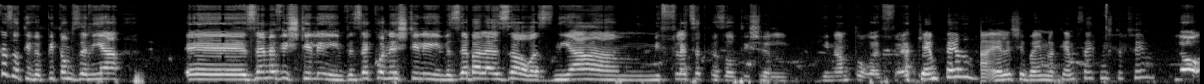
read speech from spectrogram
כזאת, ופתאום זה נהיה אה, זה מביא שתילים, וזה קונה שתילים, וזה בא לעזור, אז נהיה מפלצת כזאת של גינה מטורפת. הקמפר? האלה שבאים לקמפסייט משתתפים? לא,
